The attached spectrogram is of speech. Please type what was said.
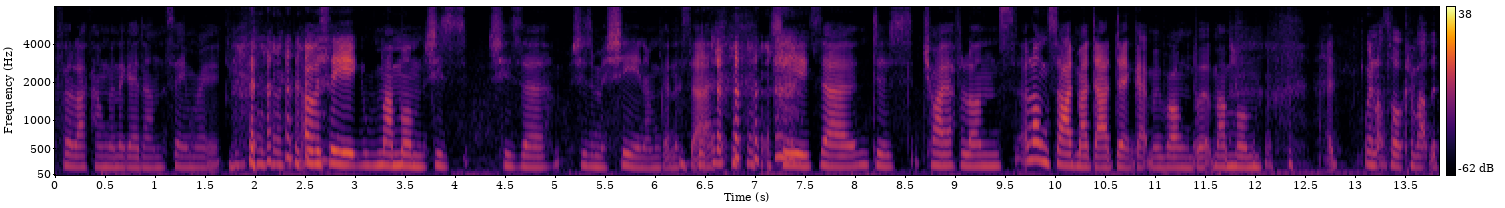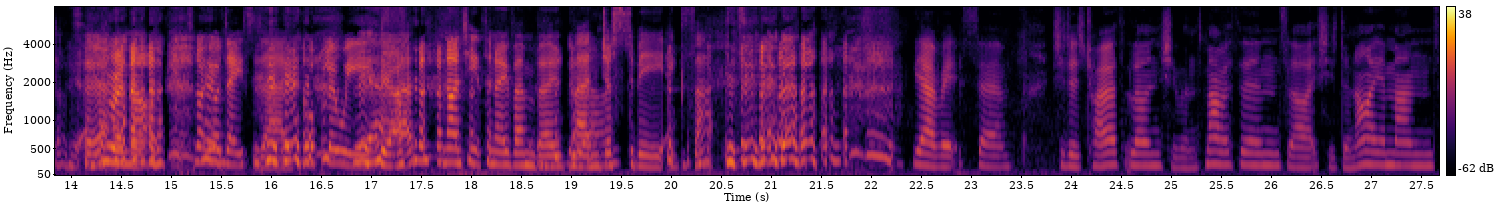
I feel like I'm gonna go down the same route. Obviously, my mum, she's she's a she's a machine. I'm gonna say she's uh, does triathlons alongside my dad. Don't get me wrong, but my mum, we're not talking about the dads Yeah. here. We're not. it's not your day today. A Couple of weeks. Yeah. Nineteenth of November, men, Yeah. just to be exact. yeah, it's um, she does triathlons, she runs marathons, like she's done Ironmans,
